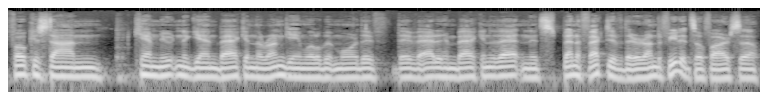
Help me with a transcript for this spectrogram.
focused on Cam Newton again back in the run game a little bit more. They've they've added him back into that, and it's been effective. They're undefeated so far. So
